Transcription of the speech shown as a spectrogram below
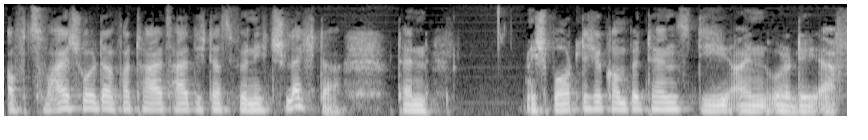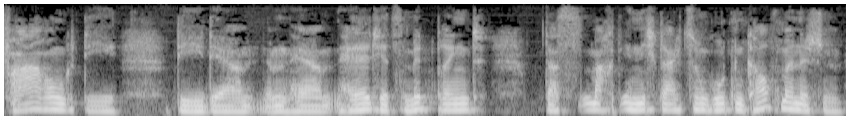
auf zwei Schultern verteilst, halte ich das für nicht schlechter. Denn die sportliche Kompetenz, die ein oder die Erfahrung, die die der ähm, Herr Held jetzt mitbringt, das macht ihn nicht gleich zum guten kaufmännischen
